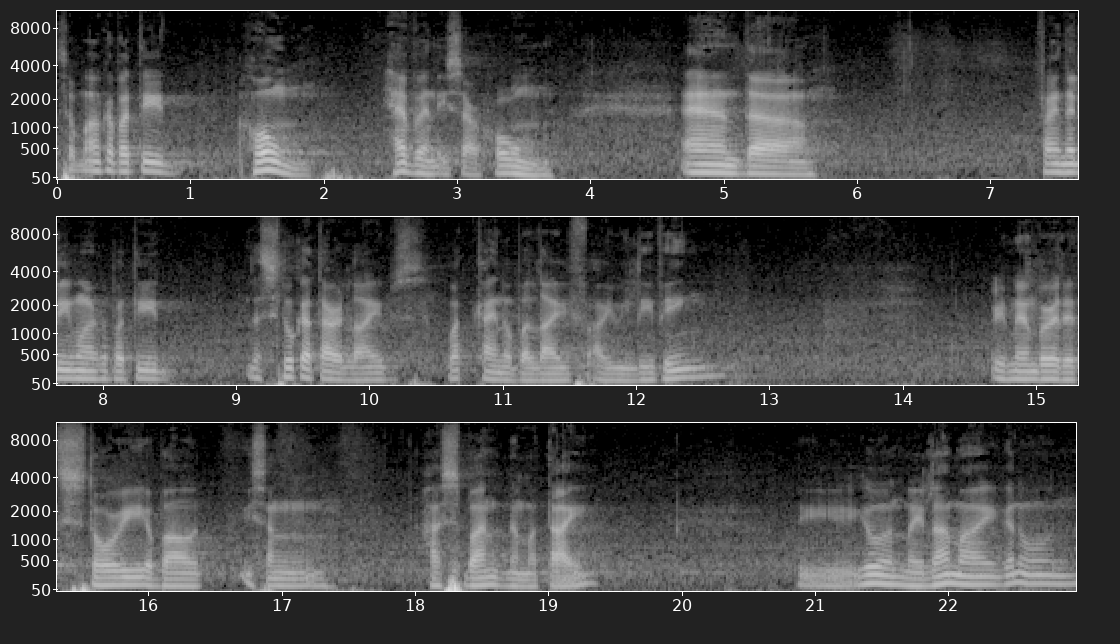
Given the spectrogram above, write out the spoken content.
So mga kapatid, home, heaven is our home. And uh, finally, mga kapatid, let's look at our lives. What kind of a life are we living? Remember that story about isang husband na matay? Di, yun, may lamay, ganun.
